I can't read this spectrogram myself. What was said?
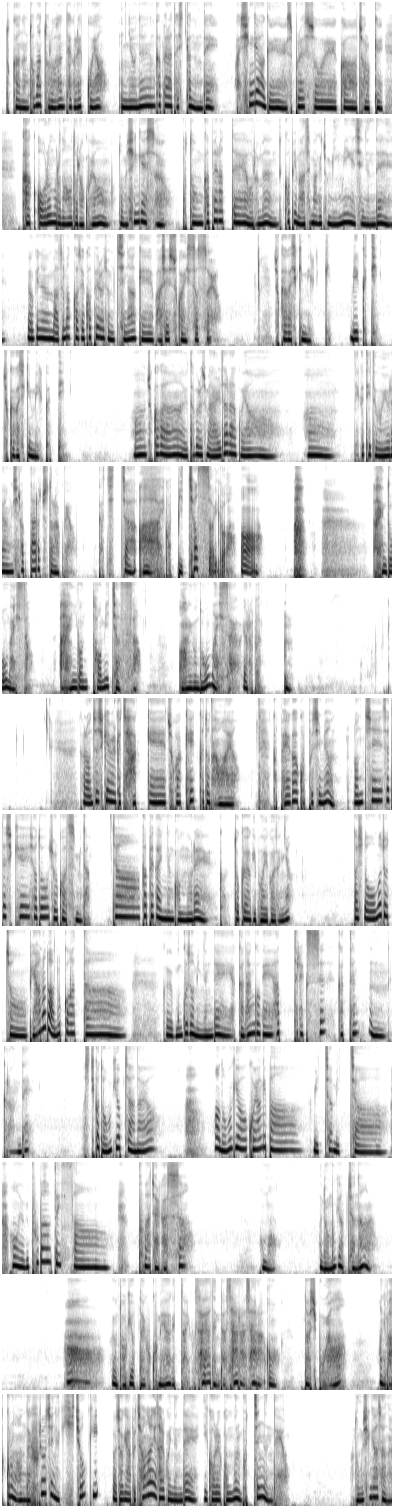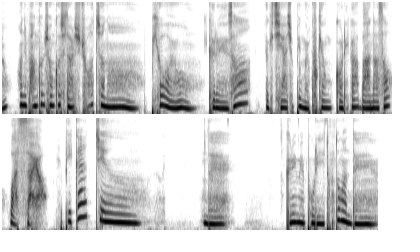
조카는 토마토로 선택을 했고요. 음료는 카페라테 시켰는데 아, 신기하게 에스프레소가 저렇게 각 얼음으로 나오더라고요. 너무 신기했어요. 보통 카페라떼 얼음은 커피 마지막에 좀 밍밍해지는데 여기는 마지막까지 커피를 좀 진하게 마실 수가 있었어요. 조카가 시킨 밀키, 밀크티. 조카가 시킨 밀크티. 어, 조카가 유튜브를 좀 알더라고요. 어, 밀크티도 우유랑 시럽 따로 주더라고요. 그러니까 진짜 아 이거 미쳤어 이거. 어. 아, 너무 맛있어. 아 이건 더 미쳤어. 아 이건 너무 맛있어요, 여러분. 음. 그러니까 런치 시키면 이렇게 작게 조각 케이크도 나와요. 그러니까 배가 고프시면 런치 세트 시키셔도 좋을 것 같습니다. 저 카페가 있는 건물에 그 도쿄역이 보이거든요. 날씨 너무 좋죠. 비 하나도 안 올 것 같아. 그 문구점이 있는데 약간 한국의 핫트렉스 같은 음 그런데 어, 스티커 너무 귀엽지 않아요? 아 너무 귀여워. 고양이 봐. 미쳐 미쳐. 어 여기 푸바오도 있어. 푸바 잘 갔어? 어머 아, 너무 귀엽잖아. 어, 이거 더 귀엽다. 이거 구매해야겠다. 이거 사야 된다. 사라, 사라. 어. 날씨 뭐야? 아니, 밖으로 나왔는데 흐려지는? 어, 저기 앞에 천왕이 살고 있는데 이 거래 건물을 못 짓는데요. 너무 신기하지 않아요? 아니, 방금 전까지 날씨 좋았잖아. 비가 와요. 그래서 여기 지하 쇼핑몰 구경거리가 많아서 왔어요. 피카츄. 네. 그림의 볼이 통통한데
